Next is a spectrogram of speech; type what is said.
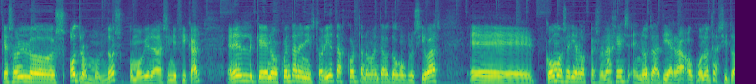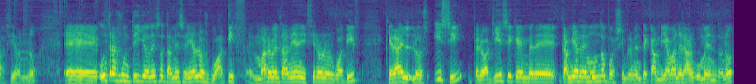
que son los otros mundos, como viene a significar, en el que nos cuentan en historietas cortas, normalmente autoconclusivas, eh, cómo serían los personajes en otra tierra o con otra situación, ¿no? Eh, un trasuntillo de eso también serían los What If. En Marvel también hicieron los What If que eran los Easy, pero aquí sí que en vez de cambiar de mundo, pues simplemente cambiaban el argumento, ¿no?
